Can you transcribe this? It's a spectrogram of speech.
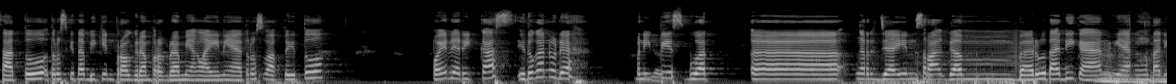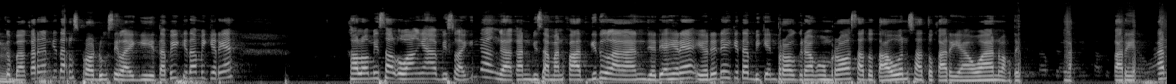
satu terus kita bikin program-program yang lainnya terus waktu itu pokoknya dari kas itu kan udah menipis buat eh, ngerjain seragam baru tadi kan yang tadi kebakar kan kita harus produksi lagi. Tapi kita mikirnya kalau misal uangnya habis lagi nggak nggak akan bisa manfaat gitu lah kan. Jadi akhirnya yaudah deh kita bikin program umroh satu tahun satu karyawan. Waktu itu kita berangkatin satu karyawan.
